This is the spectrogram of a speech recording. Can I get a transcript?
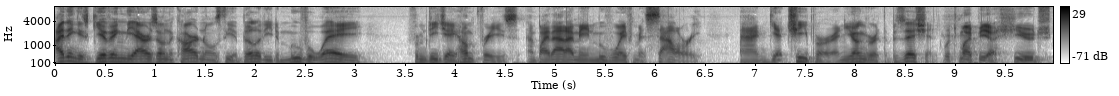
I think is giving the Arizona Cardinals the ability to move away from DJ Humphries, and by that I mean move away from his salary and get cheaper and younger at the position Which might be a huge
